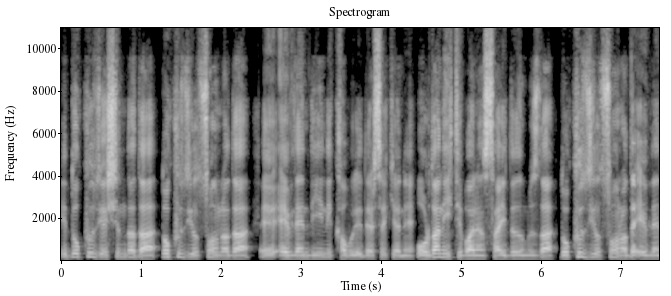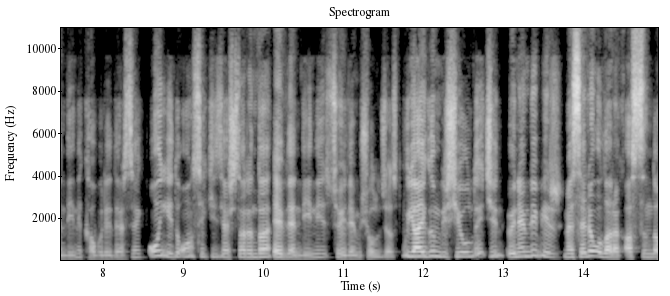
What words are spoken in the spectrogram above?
e 9 yaşında da 9 yıl sonra da e, evlendiğini kabul edersek yani oradan itibaren saydığımızda 9 yıl sonra da evlendiğini kabul edersek 17-18 yaşlarında evlendiğini söylemiş olacağız. Bu yaygın bir şey olduğu için önemli bir mesele olarak aslında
